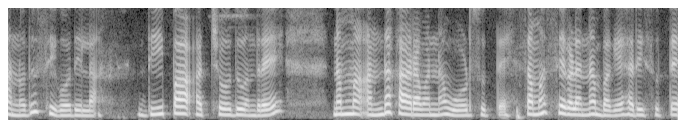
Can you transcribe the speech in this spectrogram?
ಅನ್ನೋದು ಸಿಗೋದಿಲ್ಲ. ದೀಪ ಹಚ್ಚೋದು ಅಂದರೆ ನಮ್ಮ ಅಂಧಕಾರವನ್ನು ಓಡಿಸುತ್ತೆ, ಸಮಸ್ಯೆಗಳನ್ನು ಬಗೆಹರಿಸುತ್ತೆ.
